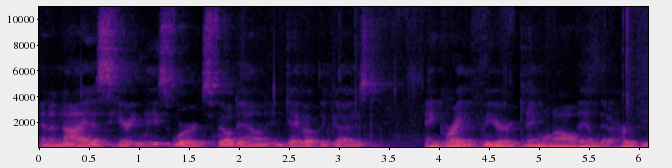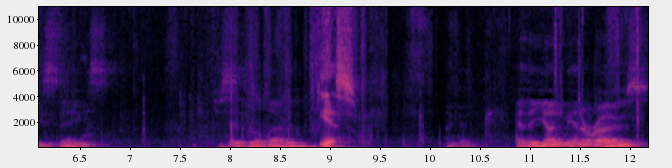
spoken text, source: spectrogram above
And Ananias, hearing these words, fell down and gave up the ghost and great fear came on all them that heard these things. Did you say through 11? Yes. Okay. And the young men arose,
